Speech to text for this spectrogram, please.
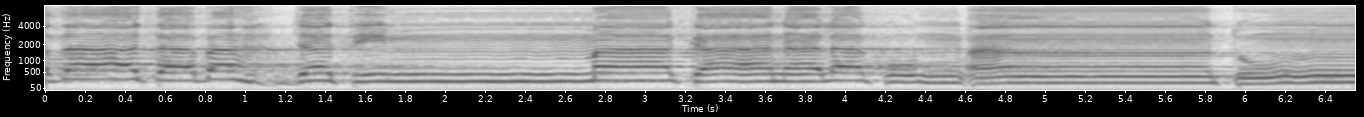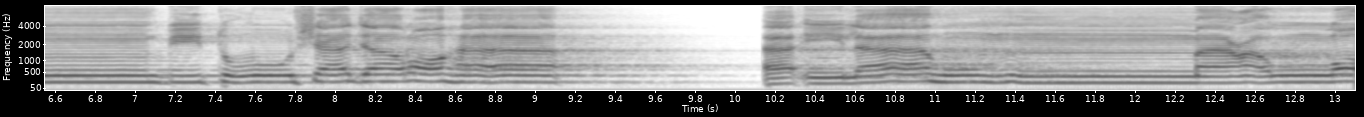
ذات بهجة ما كان لكم أن تنبتوا شجرها أإله مع الله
